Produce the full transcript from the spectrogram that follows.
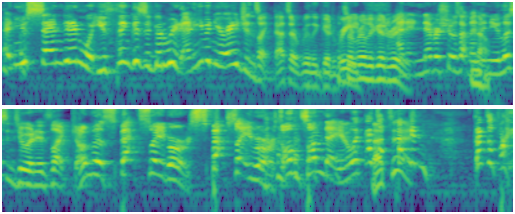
Yeah, and you send in what you think is a good read, and even your agent's like, "That's a really good read." a really good read. and it never shows up. And No. then you listen to it, and it's like, "Come to Specsavers, Specsavers on Sunday," and you're like, "That's, That's a it. fucking, that's a fucking."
